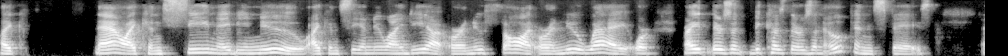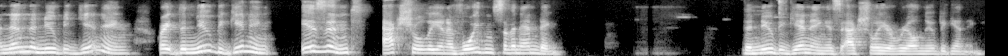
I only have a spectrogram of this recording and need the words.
Like now I can see maybe new, I can see a new idea or a new thought or a new way, or right, there's a because there's an open space. And then mm-hmm. the new beginning, right? The new beginning isn't actually an avoidance of an ending the new mm-hmm. beginning is actually a real new beginning,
